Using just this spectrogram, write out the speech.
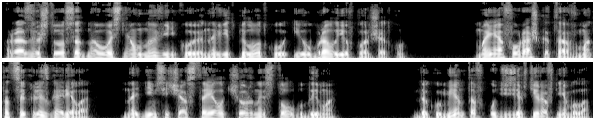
Разве что с одного снял новенькую на вид пилотку и убрал ее в планшетку. Моя фуражка-то в мотоцикле сгорела. Над ним сейчас стоял черный столб дыма. Документов у дезертиров не было.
